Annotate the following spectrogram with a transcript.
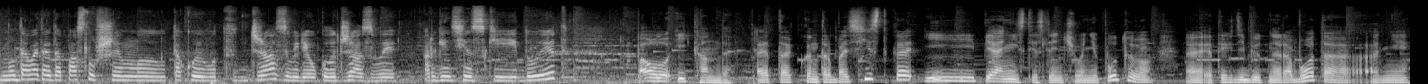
Ну, давай тогда послушаем э, такой вот джазовый или около джазовый аргентинский дуэт Пауло и Канде. Это контрабасистка и пианист, если я ничего не путаю. Э, это их дебютная работа. Они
